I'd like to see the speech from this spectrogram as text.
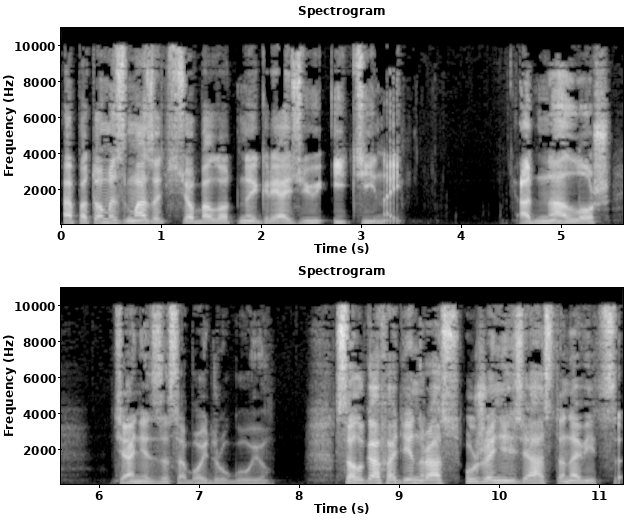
а потом измазать все болотной грязью и тиной? Одна ложь тянет за собой другую. Солгав один раз, уже нельзя остановиться.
